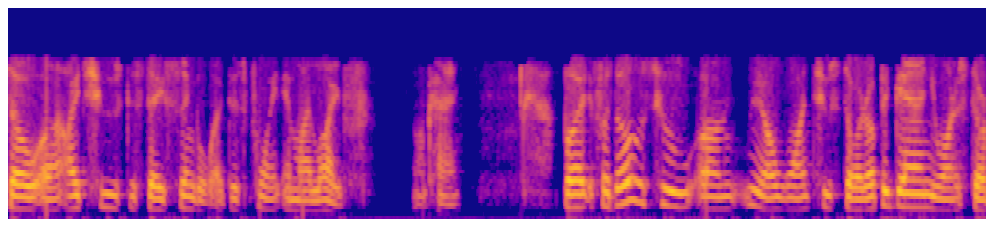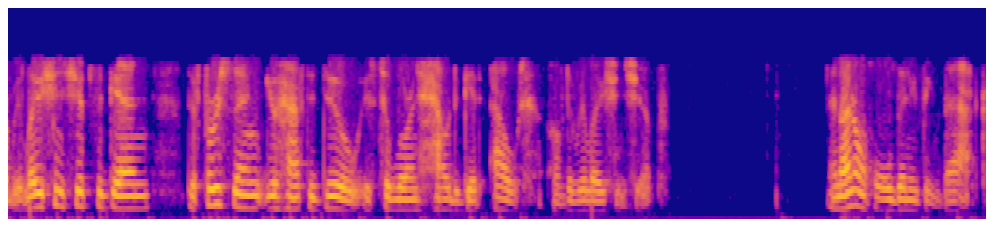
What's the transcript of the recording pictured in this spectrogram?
So uh, I choose to stay single at this point in my life. Okay. But for those who, um, you know, want to start up again, you want to start relationships again, the first thing you have to do is to learn how to get out of the relationship. And I don't hold anything back.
